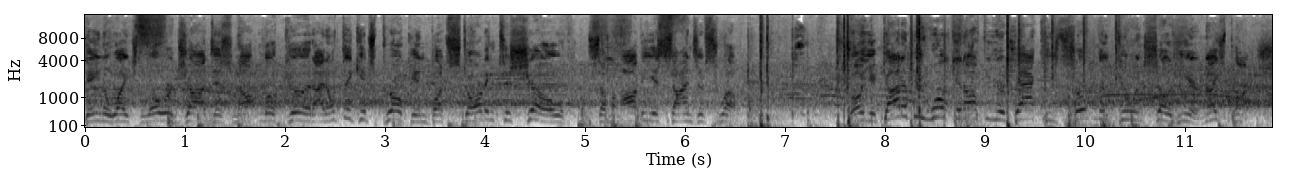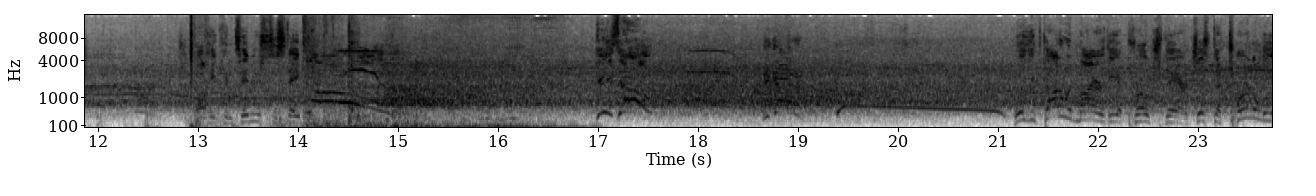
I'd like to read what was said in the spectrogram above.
Dana White's lower jaw does not look good. I don't think it's broken, but starting to show some obvious signs of swelling. Well, you gotta be working off of your back. He's certainly doing so here. Nice punch. Well, he continues to stay... Whoa! He's out! He got him. Well, you've got to admire the approach there. Just eternally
